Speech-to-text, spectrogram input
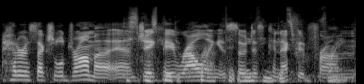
heterosexual drama, and This must be J.K. Rowling is so disconnected from from.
